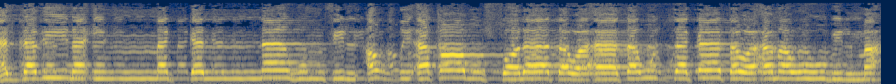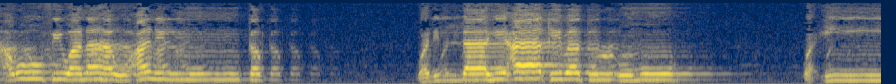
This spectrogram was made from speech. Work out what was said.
الذين ان مكناهم في الأرض اقاموا الصلاه واتوا الزكاه وامروا بالمعروف ونهوا عن المنكر. ولله عاقبه الأمور. وان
